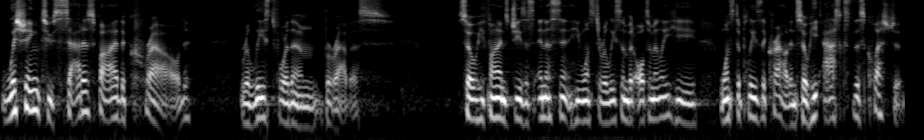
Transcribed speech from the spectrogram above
wishing to satisfy the crowd, released for them Barabbas. So he finds Jesus innocent. He wants to release him, but ultimately he wants to please the crowd. And so he asks this question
